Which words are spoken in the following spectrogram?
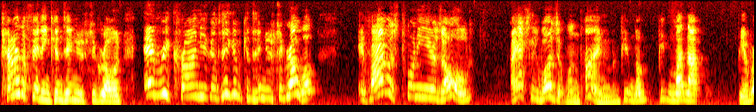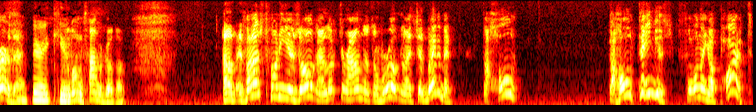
counterfeiting continues to grow, and every crime you can think of continues to grow. Well, if I was 20 years old, I actually was at one time. People, people might not be aware of that. Very cute. A long time ago, though. Um, if I was 20 years old and I looked around at the world and I said, wait a minute, the whole the whole thing is falling apart.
